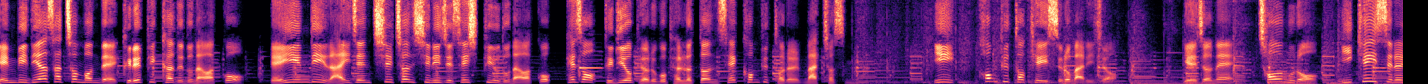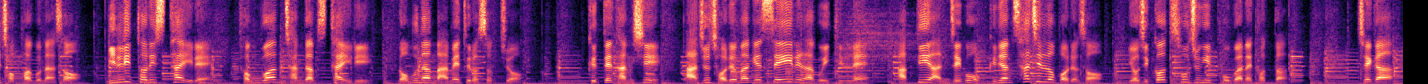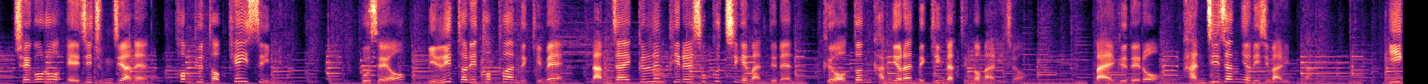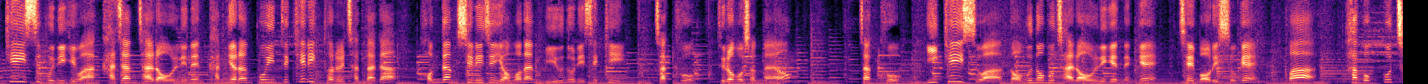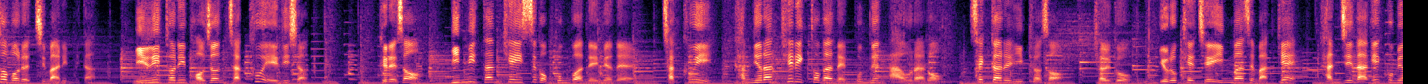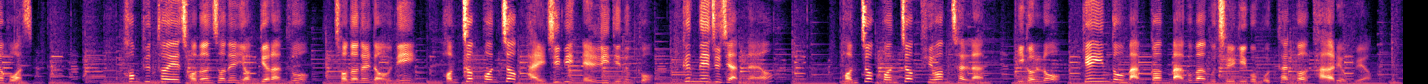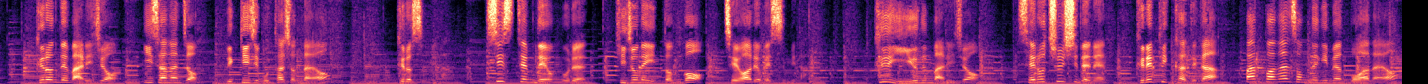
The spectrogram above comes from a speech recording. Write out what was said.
엔비디아 4000번대 그래픽카드도 나왔고 AMD 라이젠 7000 시리즈 새 CPU도 나왔고 해서 드디어 벼르고 별렀던 새 컴퓨터를 맞췄습니다. 이 컴퓨터 케이스로 말이죠. 예전에 처음으로 이 케이스를 접하고 나서 밀리터리 스타일의 견고한 장갑 스타일이 너무나 마음에 들었었죠. 그때 당시 아주 저렴하게 세일을 하고 있길래 앞뒤 안 재고 그냥 싸질러 버려서 여지껏 소중히 보관해 뒀던 제가 최고로 애지중지하는 컴퓨터 케이스입니다. 보세요. 밀리터리 터프한 느낌에 남자의 끓는 피를 솟구치게 만드는 그 어떤 강렬한 느낌 같은 거 말이죠. 말 그대로 간지 작렬이지 말입니다. 이 케이스 분위기와 가장 잘 어울리는 강렬한 포인트 캐릭터를 찾다가 건담 시리즈 영원한 미운 오리 새끼 자쿠 들어보셨나요? 자쿠 이 케이스와 너무너무 잘 어울리겠는 게 제 머릿속에 빡 하고 꽂혀버렸지 말입니다. 밀리터리 버전 자쿠 에디션 그래서 밋밋한 케이스 겉면과 내면을 자쿠의 강렬한 캐릭터가 내뿜는 아우라로 색깔을 입혀서 결국 이렇게 제 입맛에 맞게 간지나게 꾸며보았습니다. 컴퓨터에 전원선을 연결한 후 전원을 넣으니 번쩍번쩍 RGB LED는 꼭 끝내주지 않나요? 번쩍번쩍 휘황찬란 이걸로 게임도 맘껏 마구마구 즐기고 못한 거 다 하려고요. 그런데 말이죠. 이상한 점 느끼지 못하셨나요? 그렇습니다. 시스템 내용물은 기존에 있던 거 재활용했습니다. 그 이유는 말이죠. 새로 출시되는 그래픽카드가 빵빵한 성능이면 뭐하나요?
